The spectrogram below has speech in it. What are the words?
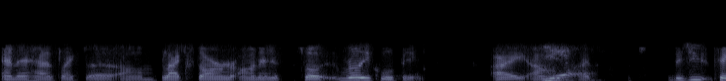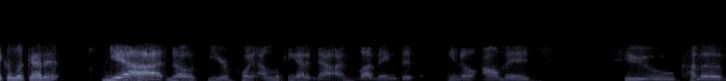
and it has like the um black star on it. So really cool thing. I um yeah. I, did you take a look at it? Yeah, no, to your point, I'm looking at it now. I'm loving this, you know, homage to kind of,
